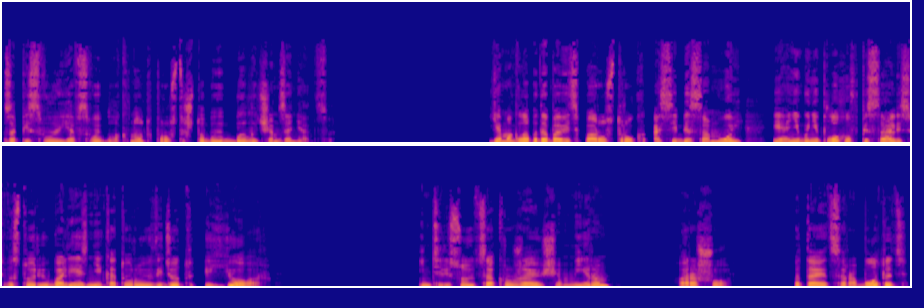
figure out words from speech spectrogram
Записываю я в свой блокнот, просто чтобы было чем заняться. Я могла бы добавить пару строк о себе самой, и они бы неплохо вписались в историю болезни, которую ведет Йоар. Интересуется окружающим миром? Хорошо. Пытается работать?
